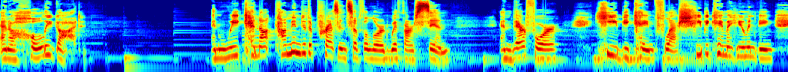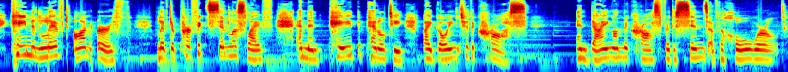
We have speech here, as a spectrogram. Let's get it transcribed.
and a holy God. And we cannot come into the presence of the Lord with our sin. And therefore, he became flesh. He became a human being, came and lived on earth, lived a perfect, sinless life, and then paid the penalty by going to the cross and dying on the cross for the sins of the whole world.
